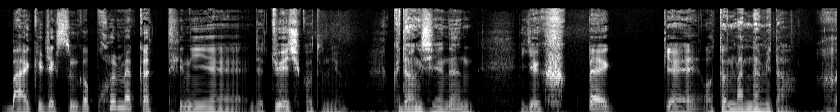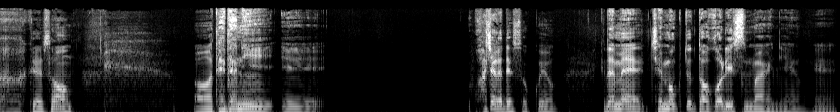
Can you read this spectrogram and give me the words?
마이클 잭슨과 폴 맥카트니의 이제 듀엣이거든요. 그 당시에는 이게 흑백의 어떤 만남이다. 그래서 어 대단히 예, 화제가 됐었고요. 그다음에 제목도 The Girl Is Mine이에요. 예.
